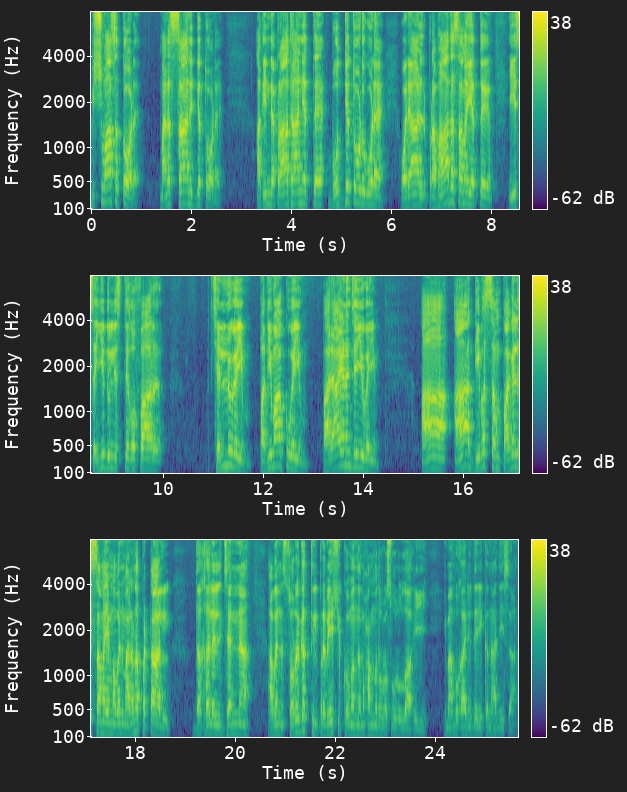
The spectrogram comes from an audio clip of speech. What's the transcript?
വിശ്വാസത്തോടെ മനസ്സാന്നിധ്യത്തോടെ അതിന്റെ പ്രാധാന്യത്തെ ബോധ്യത്തോടുകൂടെ ഒരാൾ പ്രഭാത സമയത്ത് ഈ സയ്യിദുൽ ഇസ്തിഗുഫാർ ചെല്ലുകയും പതിവാക്കുകയും പാരായണം ചെയ്യുകയും ആ ആ ദിവസം പകൽ സമയം അവൻ മരണപ്പെട്ടാൽ ദഹലൽ ജന്ന അവൻ സ്വർഗത്തിൽ പ്രവേശിക്കുമെന്ന് മുഹമ്മദ് റസൂലുള്ളാഹി. ഇമാം ബുഖാരി ഉദ്ധരിക്കുന്ന ഹദീസാണ്.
